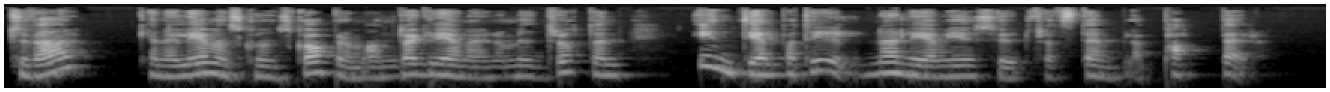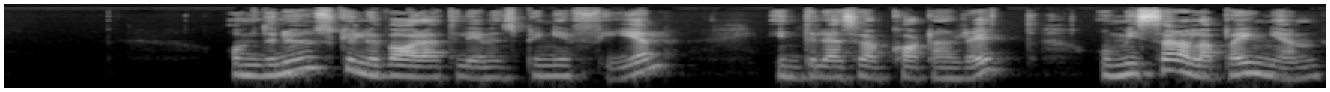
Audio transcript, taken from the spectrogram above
Tyvärr kan elevens kunskaper om andra grenar inom idrotten inte hjälpa till när eleven ger sig ut för att stämpla papper. Om det nu skulle vara att eleven springer fel, inte läser av kartan rätt och missar alla poängen,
